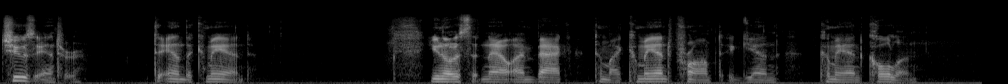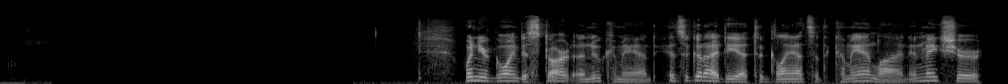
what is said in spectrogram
choose enter to end the command. You notice that now I'm back to my command prompt again command colon. When you're going to start a new command, it's a good idea to glance at the command line and make sure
